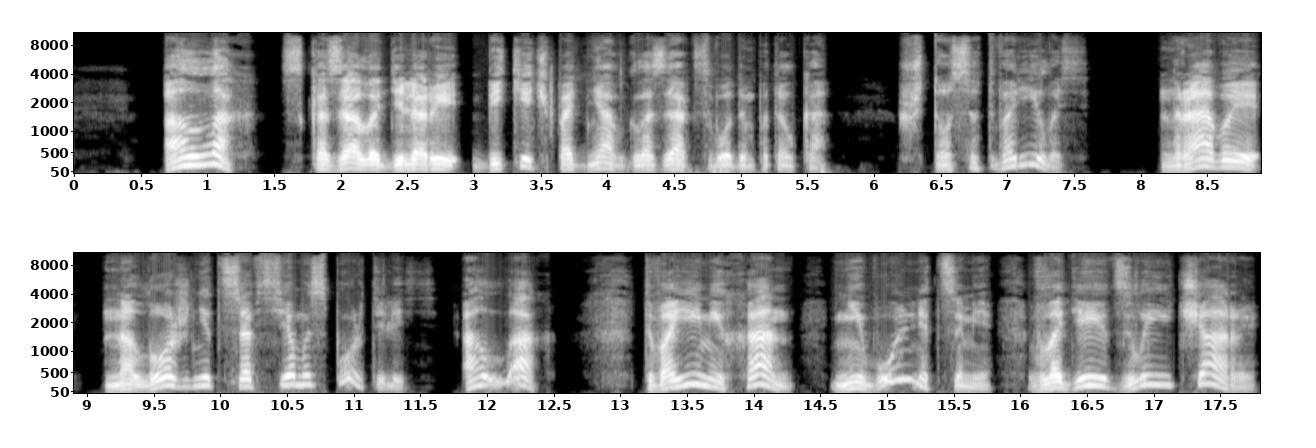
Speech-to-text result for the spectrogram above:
— Аллах! — сказала Деляры Бекеч, подняв глаза к сводам потолка. — Что сотворилось? Нравы наложниц совсем испортились. Аллах! Твоими, хан, невольницами владеют злые чары,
